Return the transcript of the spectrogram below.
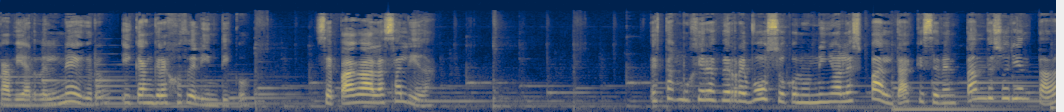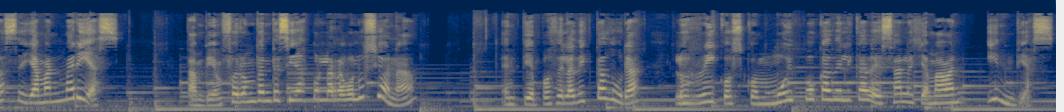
caviar del Negro y cangrejos del Índico. Se paga a la salida. Estas mujeres de rebozo con un niño a la espalda que se ven tan desorientadas se llaman Marías. También fueron bendecidas por la revolución. ¿ah? En tiempos de la dictadura, los ricos con muy poca delicadeza las llamaban indias.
